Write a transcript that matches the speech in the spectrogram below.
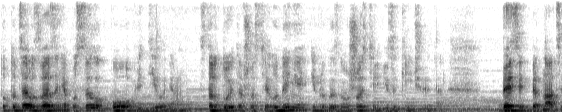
тобто це розвезення посилок по відділенням. Стартуєте в 6 годині і приблизно о 6 і закінчуєте. 10-15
